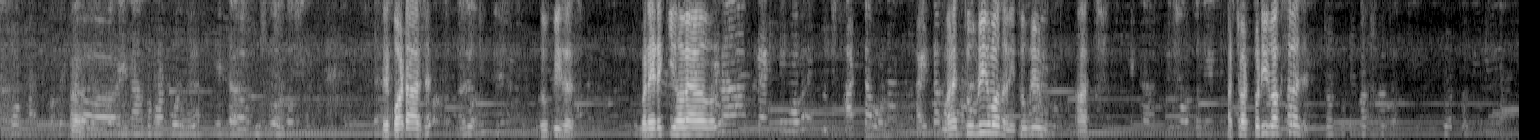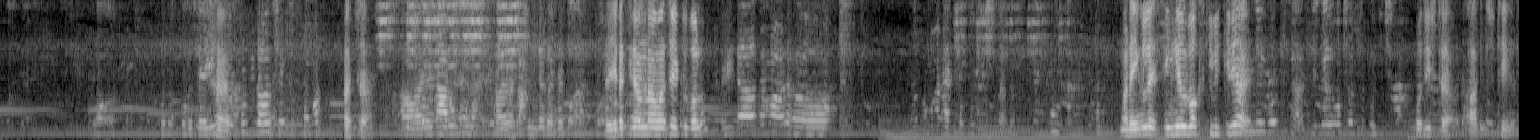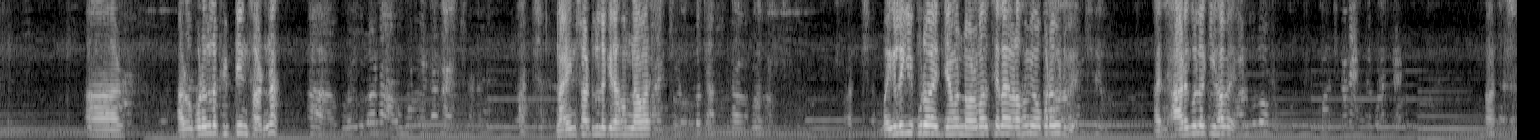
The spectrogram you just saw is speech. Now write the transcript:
হ্যাঁ। কটা আছে? দু আছে। পিস আছে। মানে এটা কি হবে মানে তুবড়ির মতনই তুবড়ির আচ্ছা। আর চটপটির বাক্স আছে? আচ্ছা, হ্যাঁ। আচ্ছা। এটা আরও কমা। আর দামিটা দেখাচ্ছি। এটা কীরকম দাম আছে একটু বলো? এটা তোমার মানে এগুলো সিঙ্গেল বক্স কি বিক্রি হয়? হ্যাঁ পঁচিশ টাকা। আচ্ছা ঠিক আছে। আর আর উপরেগুলো ফিফটিন শট না? হ্যাঁ আচ্ছা নাইন শটগুলো কীরকম দাম আছে? আচ্ছা এগুলো কি পুরো যেমন নর্মাল সেলার ওরকমই উপরে উঠবে? আর ঝাড়গুলো কি হবে। আচ্ছা।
